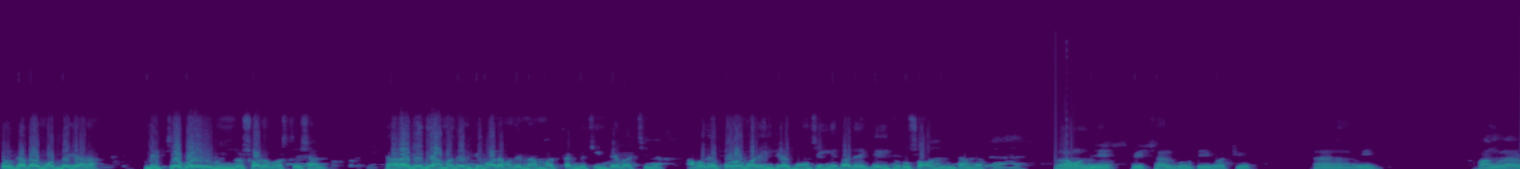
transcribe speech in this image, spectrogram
কলকাতার মধ্যে যারা মেট্রো করে রবীন্দ্র সরোবর স্টেশন তারা যদি আমাদেরকে বলে আমাদের নাম্বার থাকবে, চিনতে পারছি না, আমাদের কোনো ভলেন্টিয়ার পৌঁছে গিয়ে তাদেরকে এইটুকু সহযোগিতা আমরা করব। আমাদের স্পেশাল বলতে এবছর ওই বাংলার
